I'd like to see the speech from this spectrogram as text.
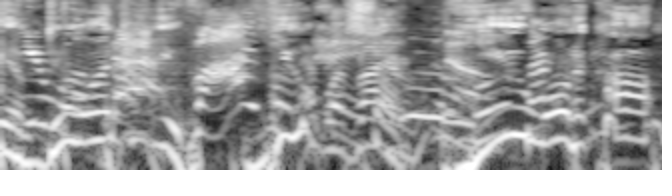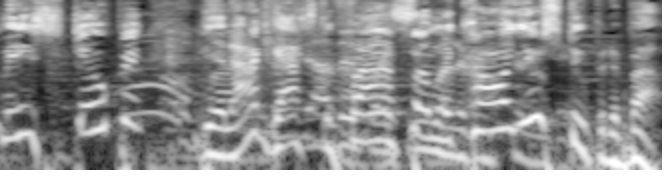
them You do will unto not. you. Bible you says. so No. you want to call me stupid? Oh, then I got to find like something wanna call you stupid about.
